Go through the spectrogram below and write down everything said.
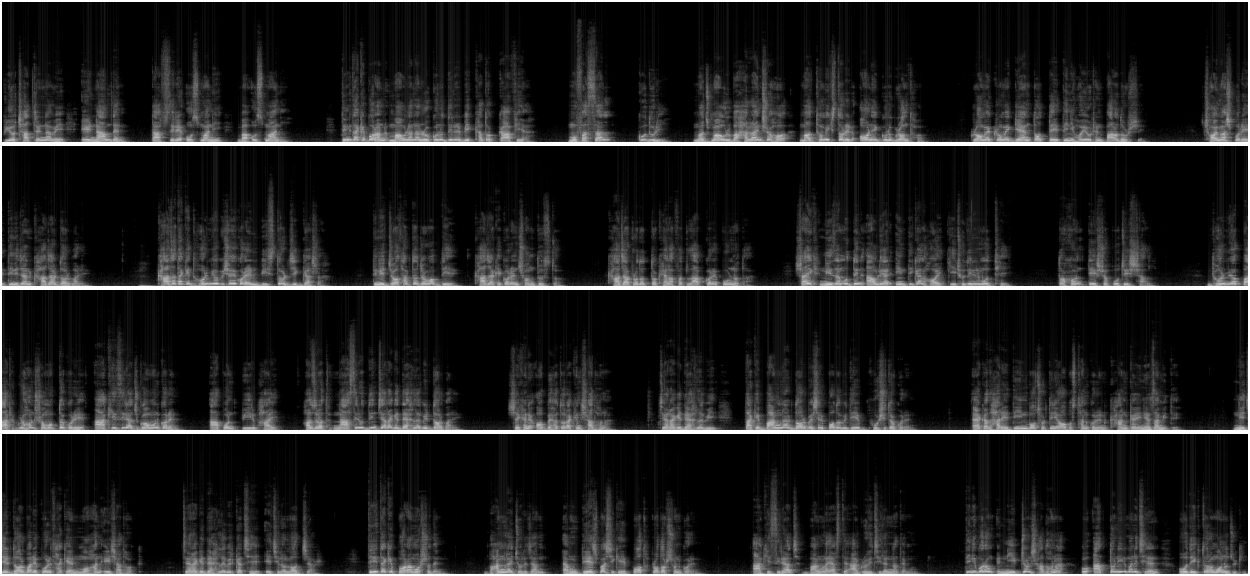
প্রিয় ছাত্রের নামে এর নাম দেন তাফসিরে ওসমানী বা ওসমানী। তিনি তাকে পড়ান মাওলানা রকুনুদ্দিনের বিখ্যাত কাফিয়া মুফাসাল কুদুরি, মজমাউল বাহারাইন সহ মাধ্যমিক স্তরের অনেকগুলো গ্রন্থ। ক্রমে ক্রমে জ্ঞান তত্ত্বে তিনি হয়ে ওঠেন পারদর্শী। ছয় মাস পরে তিনি যান খাজার দরবারে। খাজা তাকে ধর্মীয় বিষয়ে করেন বিস্তর জিজ্ঞাসা। তিনি যথার্থ জবাব দিয়ে খাজাকে করেন সন্তুষ্ট। খাজা প্রদত্ত খেলাফত লাভ করে পূর্ণতা। শাইখ নিজামুদ্দিন আউলিয়ার ইন্তিকাল হয় কিছুদিনের মধ্যেই। তখন তেইশশো সাল। ধর্মীয় পাঠ গ্রহণ সমাপ্ত করে আঁখি সিরাজ গমন করেন আপন পীর ভাই হজরত নাসির উদ্দিন চেরাগে দেহলাবির দরবারে। সেখানে অব্যাহত রাখেন সাধনা। চেরাগে দেহলাবি তাকে বাংলার দরবেশের পদবিতে ভূষিত করেন। একাধারে তিন বছর তিনি অবস্থান করেন খানকাই নেজামিতে। নিজের দরবারে পড়ে থাকেন মহান এই সাধক। চেরাগে দেহলাবির কাছে এ ছিল লজ্জার। তিনি তাকে পরামর্শ দেন। বাংলায় চলে যান এবং দেশবাসীকে পথ প্রদর্শন করেন। আখি সিরাজ বাংলায় আসতে আগ্রহী ছিলেন না তেমন। তিনি বরং নির্জন সাধনা ও আত্মনির্মাণে ছিলেন অধিকতর মনোযোগী।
